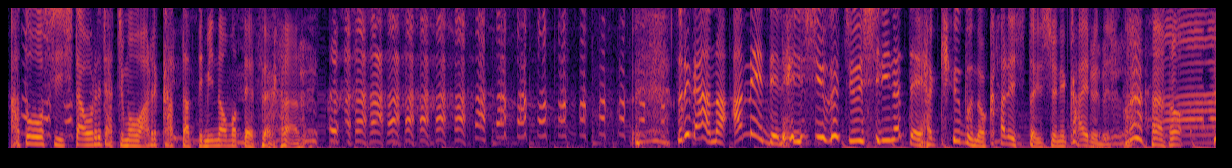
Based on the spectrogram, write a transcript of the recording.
後押しした俺たちも悪かったってみんな思ったやつだからそれがあの雨で練習が中止になった野球部の彼氏と一緒に帰るんでしょ。あ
